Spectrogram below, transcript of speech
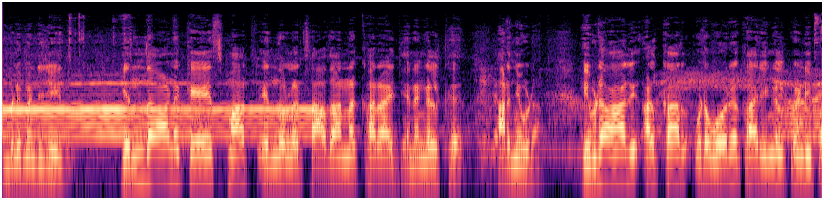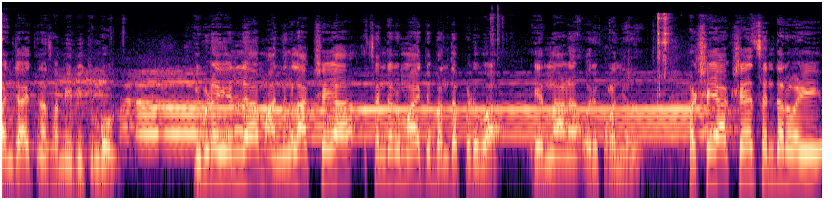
ഇംപ്ലിമെന്റ് ചെയ്തു. എന്താണ് കെ സ്മാർട്ട് എന്നുള്ള സാധാരണക്കാരായ ജനങ്ങൾക്ക് അറിഞ്ഞുകൂടാ. ഇവിടെ ആ ആൾക്കാർ ഇവിടെ ഓരോ കാര്യങ്ങൾക്ക് വേണ്ടി പഞ്ചായത്തിനെ സമീപിക്കുമ്പോൾ ഇവിടെ എല്ലാം നിങ്ങൾ അക്ഷയ സെന്ററുമായിട്ട് ബന്ധപ്പെടുക എന്നാണ് അവർ പറഞ്ഞത്. പക്ഷേ അക്ഷയ സെന്റർ വഴി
